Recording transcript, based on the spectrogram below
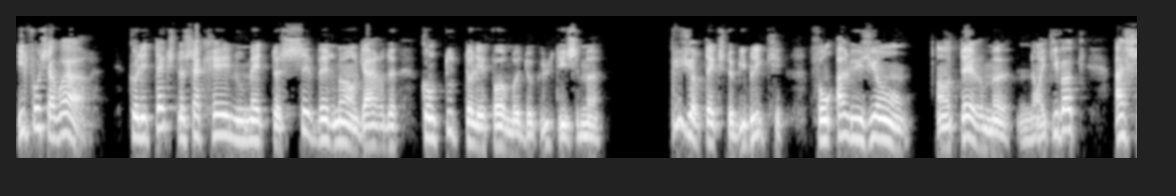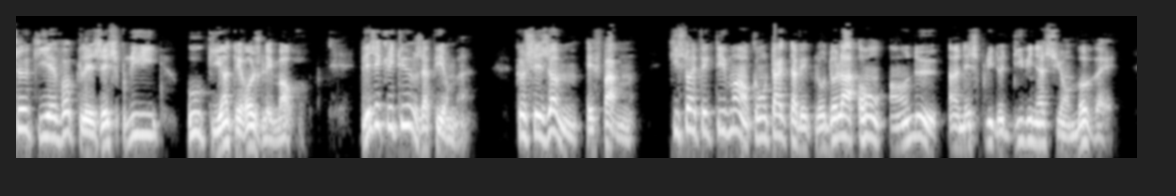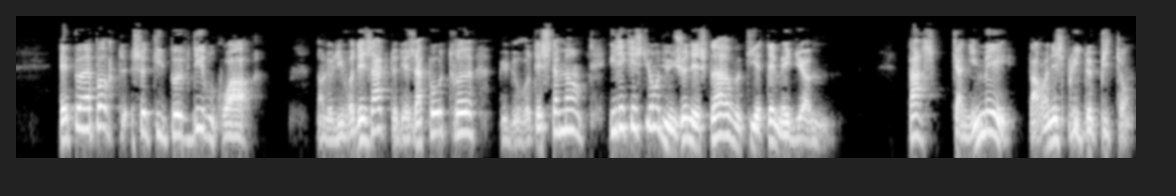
Il faut savoir que les textes sacrés nous mettent sévèrement en garde contre toutes les formes d'occultisme, Plusieurs textes bibliques font allusion, en termes non équivoques, à ceux qui évoquent les esprits ou qui interrogent les morts. Les Écritures affirment que ces hommes et femmes qui sont effectivement en contact avec l'au-delà ont en eux un esprit de divination mauvais, et peu importe ce qu'ils peuvent dire ou croire. Dans le livre des actes des apôtres du Nouveau Testament, il est question d'une jeune esclave qui était médium, parce qu'animée par un esprit de Python.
